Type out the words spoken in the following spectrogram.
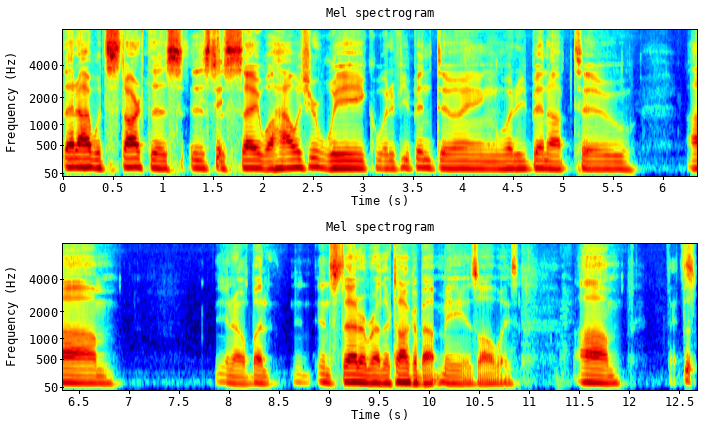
that I would start this is to say, well, how was your week? What have you been doing? What have you been up to? Um, you know, but instead, I'd rather talk about me as always. Um, That's,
